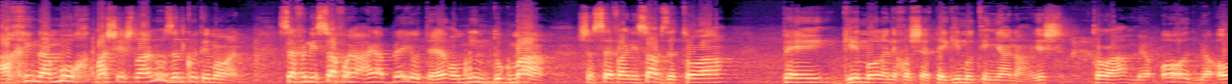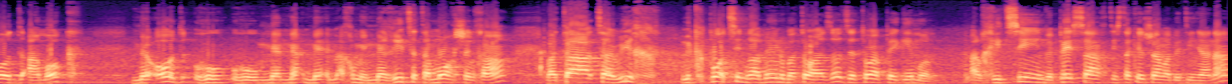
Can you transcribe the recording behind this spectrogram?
הכי נמוך מה שיש לנו זה ליקוטי מורן. ספר נשרף היה הרבה יותר, או מין דוגמה של ספר הנשרף זה תורה פ"ג אני חושב, פ"ג תניאנה. יש תורה מאוד מאוד עמוק. מאוד, הוא, הוא איך אומרים, מריץ את המוח שלך ואתה צריך לקפוץ עם רבנו בתורה הזאת, זה תורה פ"ג על חיצים ופסח, תסתכל שם בתניאנה,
